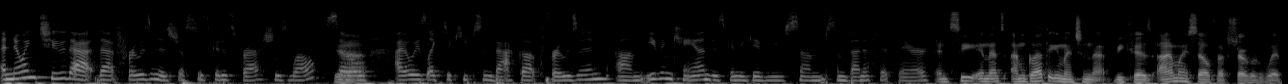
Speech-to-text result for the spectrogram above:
and knowing too that that frozen is just as good as fresh as well. So Yeah. I always like to keep some backup frozen. Um, even canned is going to give you some, some benefit there. And see, and that's I'm glad that you mentioned that because I myself have struggled with,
